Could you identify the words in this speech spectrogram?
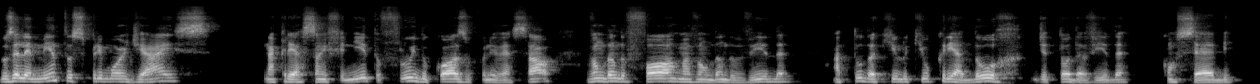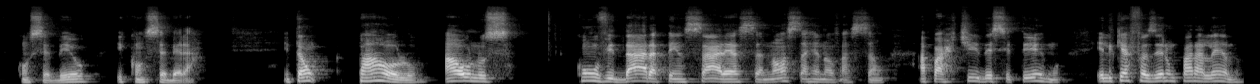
dos elementos primordiais na criação infinita, o fluido cósmico universal, vão dando forma, vão dando vida a tudo aquilo que o Criador de toda a vida concebe, concebeu e conceberá. Então, Paulo, ao nos convidar a pensar essa nossa renovação a partir desse termo, ele quer fazer um paralelo.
